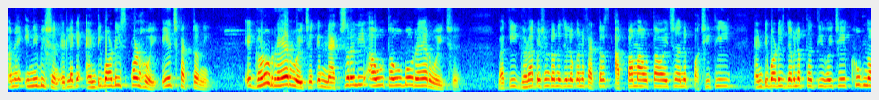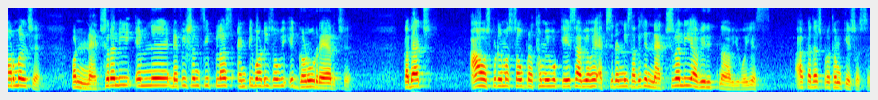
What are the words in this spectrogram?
અને ઇનિબિશન એટલે કે એન્ટીબોડીઝ પણ હોય, એ જ ફેક્ટરની એ ઘણું રેર હોય છે કે નેચરલી આવું થવું બહુ રેર હોય છે. બાકી ઘણા પેશન્ટોને જે લોકોને ફેક્ટર્સ આપવામાં આવતા હોય છે અને પછીથી એન્ટીબોડીઝ ડેવલપ થતી હોય છે એ ખૂબ નોર્મલ છે. પણ નેચરલી એમને ડેફિશિયન્સી પ્લસ એન્ટીબોડીઝ હોવી એ ઘણું રેર છે. કદાચ આ હોસ્પિટલમાં સૌ પ્રથમ એવો કેસ આવ્યો હોય એક્સિડન્ટની સાથે જે નેચરલી આવી રીતના આવ્યું હોય યસ આ કદાચ પ્રથમ કેસ હશે.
